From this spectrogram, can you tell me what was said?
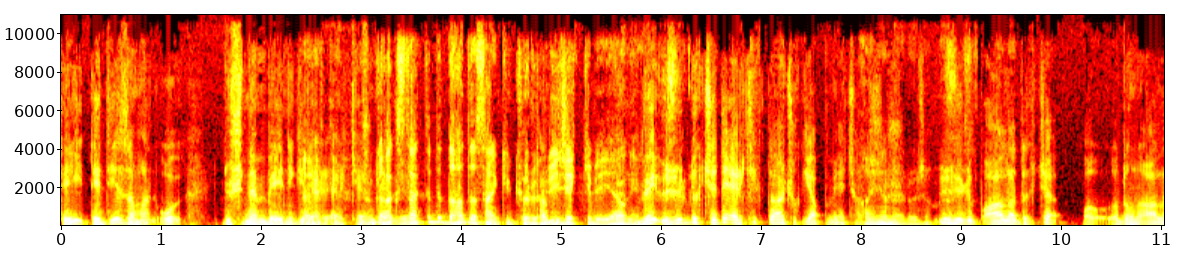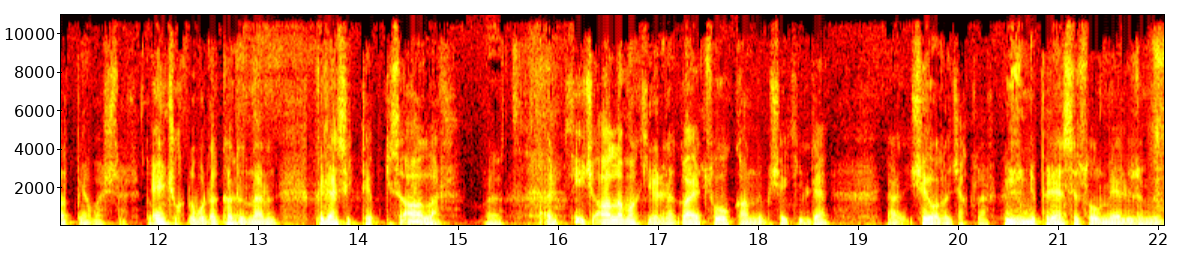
değil. Dediği zaman o düşünen beyni girer Evet. erken Çünkü aksi takdirde daha da sanki körükleyecek gibi yani. Ya- ve üzüldükçe de erkek daha çok yapmaya çalışır. Aynen öyle hocam. Evet. Üzülüp ağladıkça o da onu ağlatmaya başlar. En çok da burada kadınların klasik tepkisi ağlar. Evet. Yani hiç ağlamak yerine gayet soğukkanlı bir şekilde yani şey olacaklar. Hüzünlü prenses olmaya lüzum yok.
